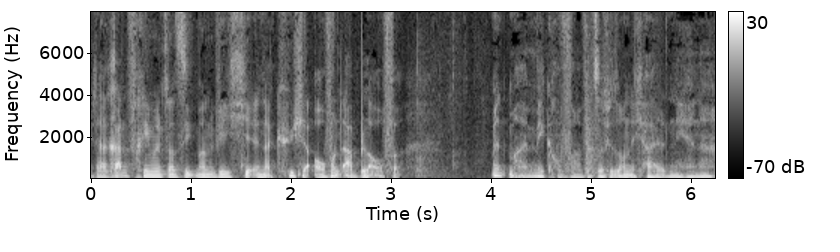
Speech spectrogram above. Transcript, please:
wieder ranfriemeln, sonst sieht man, wie ich hier in der Küche auf und ablaufe. Mit meinem Mikrofon wird sowieso nicht halten hier, ne?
